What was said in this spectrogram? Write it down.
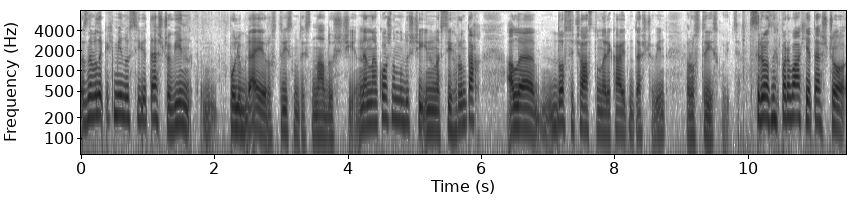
З невеликих мінусів є те, що він полюбляє розтріснутись на дощі. Не на кожному дощі і не на всіх ґрунтах, але досить часто нарікають на те, що він розтріскується. З серйозних переваг є те, що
